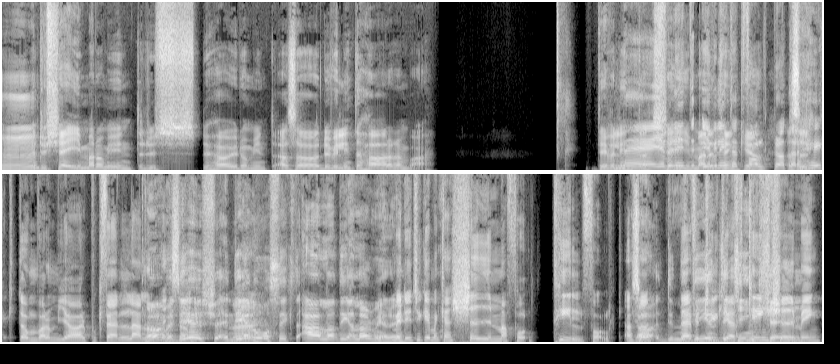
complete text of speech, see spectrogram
Mm. Men du shamear dem ju inte, du, du hör ju dem ju inte. Alltså, du vill inte höra dem bara. Det är väl inte Nej, att jag vill inte, shamea, jag vill inte att jag. folk pratar Alltså, högt om vad de gör på kvällarna. Ja, men liksom. det är, det är en Nej. åsikt alla delar med dig. Men det tycker jag man kan shamea folk, till folk. Alltså, Ja, det- men därför det är tycker jag inte att kinkshaming. kinkshaming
